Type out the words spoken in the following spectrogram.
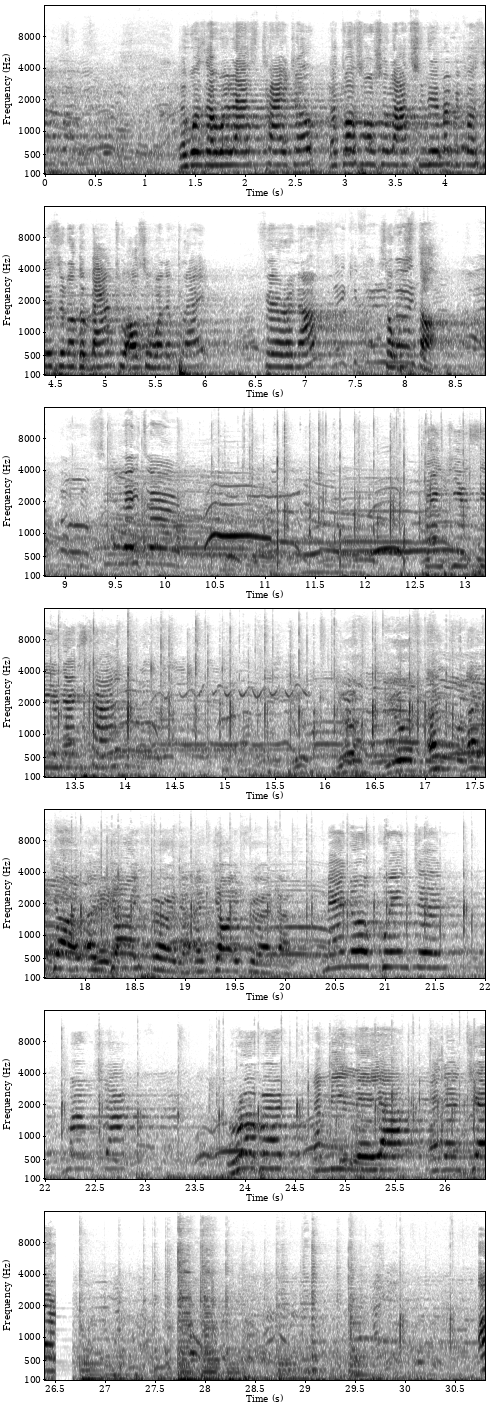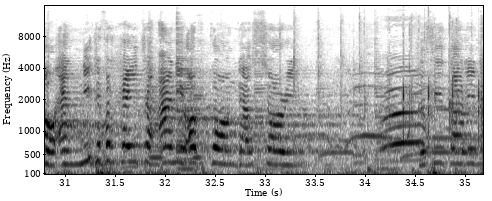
It was our last title. That was also last number because there's another band who also want to play. Fair enough. Thank you very so we much. stop. See you later. Thank you. See you next time. You, you, En- Enjoy, enjoy further, enjoy further. Menno, Quinton, Mom Shaq, Robert, Emilia, and then Jerry. Of Conga, sorry. In.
